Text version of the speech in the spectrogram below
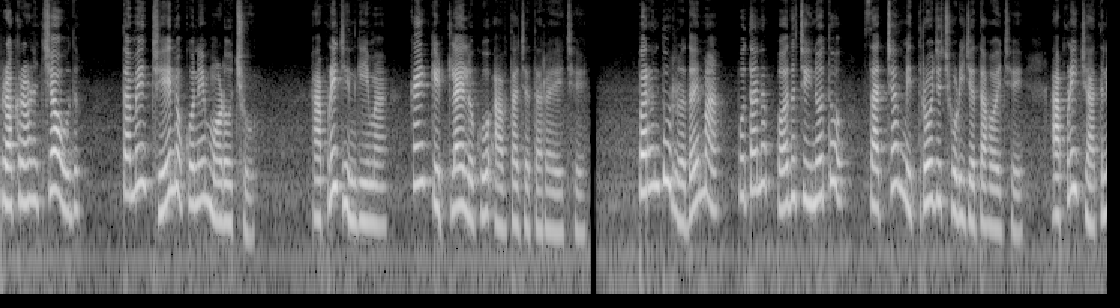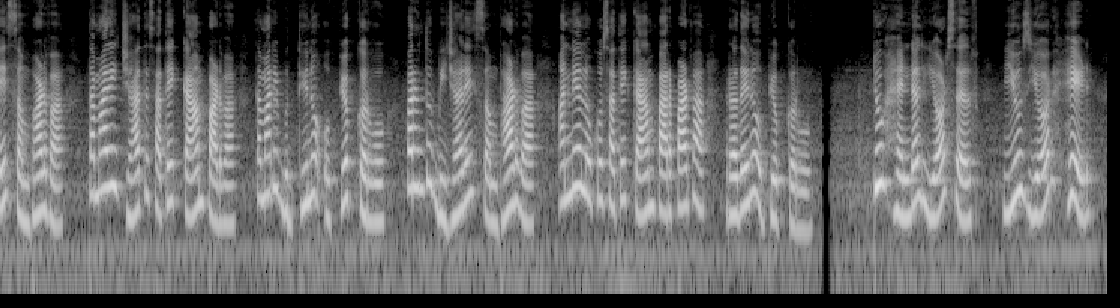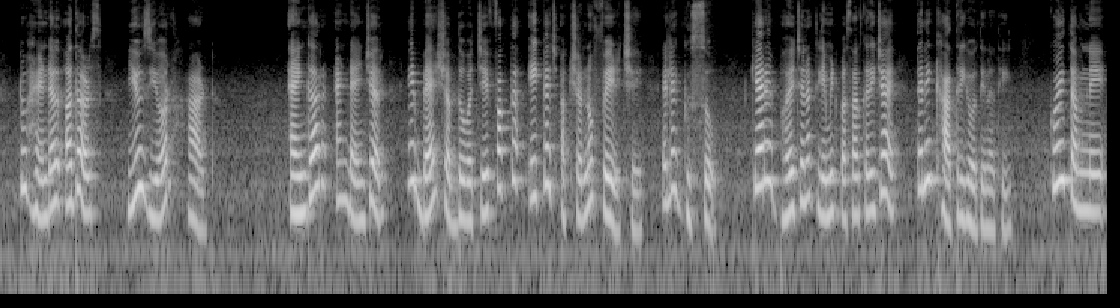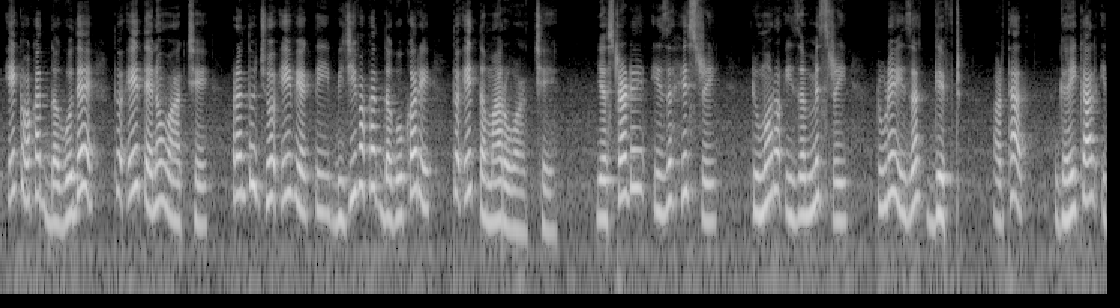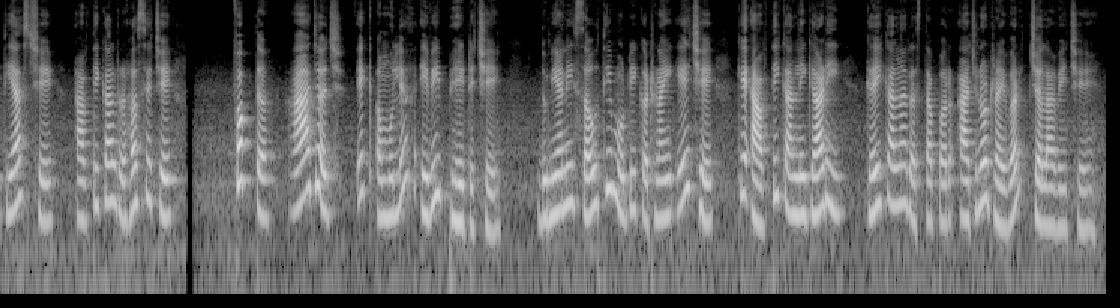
પ્રકરણ ચૌદ, તમે જે લોકોને મળો છો, આપણી જિંદગીમાં કંઈ કેટલાય લોકો આવતા જતા રહે છે. પરંતુ હૃદયમાં પોતાના પદ ચિહ્નો તો સાચા મિત્રો જ છોડી જતા હોય છે. આપણી જાતને સંભાળવા, તમારી જાત સાથે કામ પાડવા, તમારી બુદ્ધિનો ઉપયોગ કરવો, પરંતુ બીજાને સંભાળવા, અન્ય લોકો સાથે કામ પાર પાડવા હૃદયનો ઉપયોગ કરવો. To handle yourself use your head to handle others use your heart anger and danger એ બે શબ્દો વચ્ચે ફક્ત એક જ અક્ષરનો ફેર છે, એટલે ગુસ્સો. ક્યારે ભયજનક લિમિટ પસાર કરી જાય તેની ખાતરી હોતી નથી. કોઈ તમને એક વખત દગો દે તો એ તેનો વાંક છે, પરંતુ જો એ વ્યક્તિ બીજી વખત દગો કરે તો એ તમારો વાંક છે. Yesterday is a history tomorrow is a mystery today is a gift અર્થાત ગઈકાલ ઇતિહાસ છે, આવતીકાલ રહસ્ય છે. ફક્ત આજ જ એક અમૂલ્ય એવી ભેટ છે. દુનિયાની સૌથી મોટી કઠણાઈ એ છે કે આવતીકાલની ગાડી ગઈકાલના રસ્તા પર આજનો ડ્રાઈવર ચલાવે છે.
